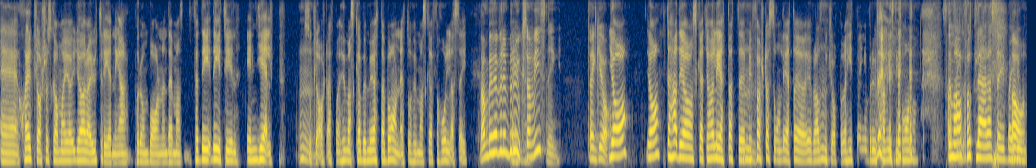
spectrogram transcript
eh, självklart så ska man ju göra utredningar på de barnen där man, för det, det är till en hjälp Mm. såklart, att man, hur man ska bemöta barnet och hur man ska förhålla sig. Man behöver en bruksanvisning, tänker jag. Ja, ja, det hade jag önskat. Jag har letat, eh, min Mm. första son letade jag överallt Mm. på kroppen. Jag hittade ingen bruksanvisning på honom. Så man har fått lära sig by Ja.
